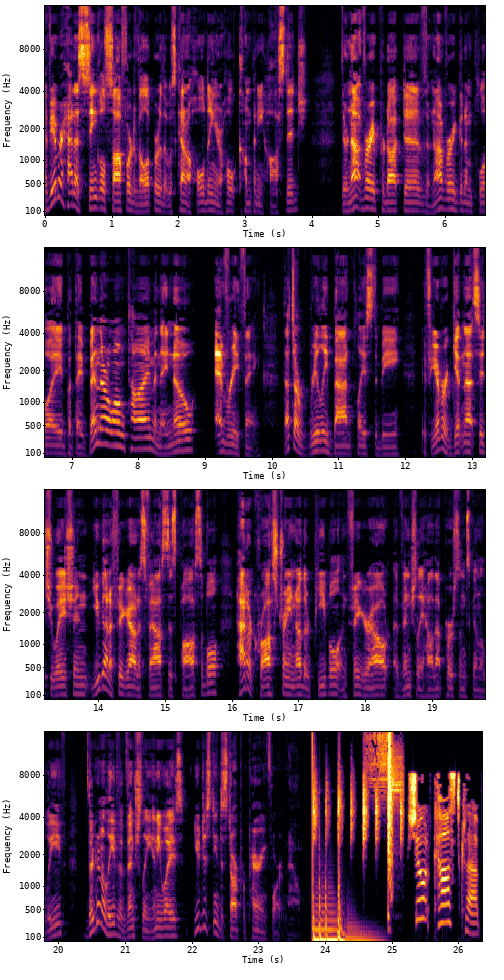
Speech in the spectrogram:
Have you ever had a single software developer that was kind of holding your whole company hostage? They're not very productive, they're not a very good employee, but they've been there a long time and they know everything. That's a really bad place to be. If you ever get in that situation, you got to figure out as fast as possible how to cross train other people and figure out eventually how that person's going to leave. They're going to leave eventually, anyways. You just need to start preparing for it now. Shortcast Club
